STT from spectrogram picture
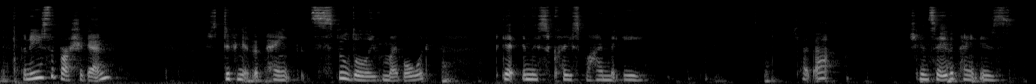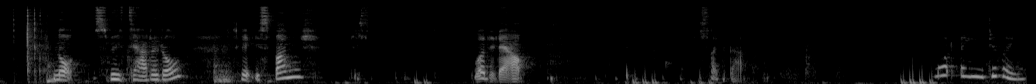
I'm to use the brush again. Just dipping at the paint that's spilled all over my board to get in this crease behind the ear. Just like that. As you can see, the paint is not smoothed out at all. So get your sponge, just blot it out just like that. What are you doing?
